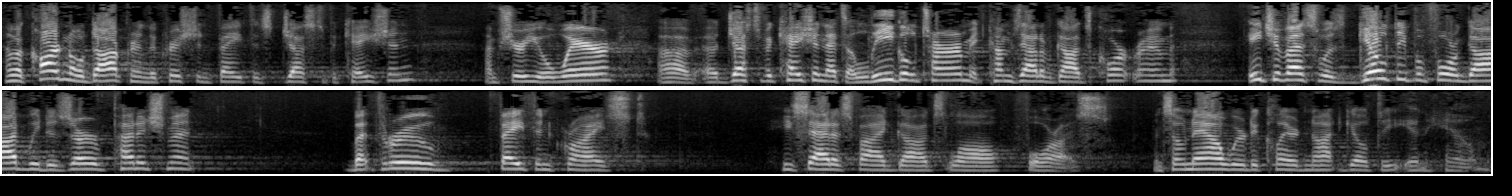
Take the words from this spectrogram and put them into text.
Now, a cardinal doctrine of the Christian faith is justification. I'm sure you're aware. Uh, justification, that's a legal term. It comes out of God's courtroom. Each of us was guilty before God. We deserve punishment. But through faith in Christ, He satisfied God's law for us. And so now we're declared not guilty in Him.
